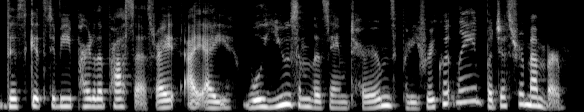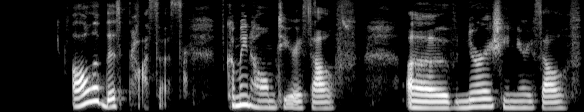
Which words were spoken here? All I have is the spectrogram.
this gets to be part of the process, right? I, I will use some of the same terms pretty frequently, but just remember all of this process of coming home to yourself, of nourishing yourself,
